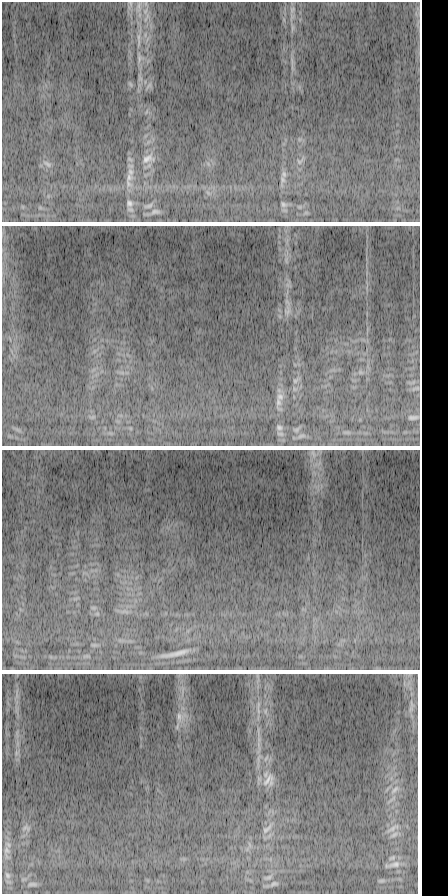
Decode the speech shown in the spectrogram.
પછી બ્લશર પછી? પછી? પછી હાઇલાઇટર પછી? હાઇલાઇટરના પછી મેં લગાડ્યું મસ્કરા પછી? પછી લિપસ્ટિક પછી? લાસ્ટ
